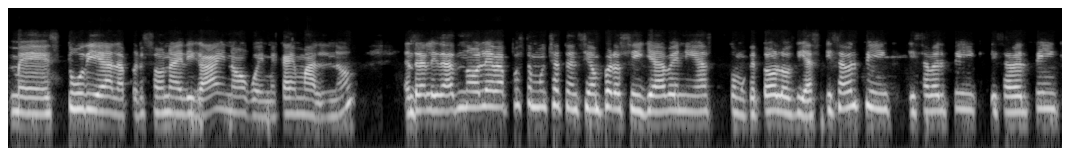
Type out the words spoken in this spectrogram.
me estudie a la persona y diga, ay, no, güey, me cae mal, ¿no? En realidad no le había puesto mucha atención, pero sí ya venías como que todos los días, Isabel Pink, Isabel Pink, Isabel Pink,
